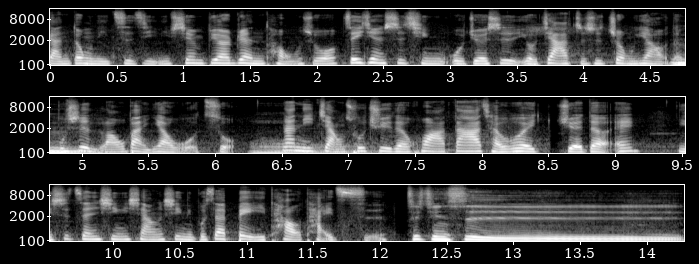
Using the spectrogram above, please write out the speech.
感动你自己，你先必须要认同说这件事情，我觉得是有价值、是重要的，不是老板要我做。嗯、那你讲出去的话，大家才会觉得，哎，你是真心相信，你不是在背一套台词。这件事。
